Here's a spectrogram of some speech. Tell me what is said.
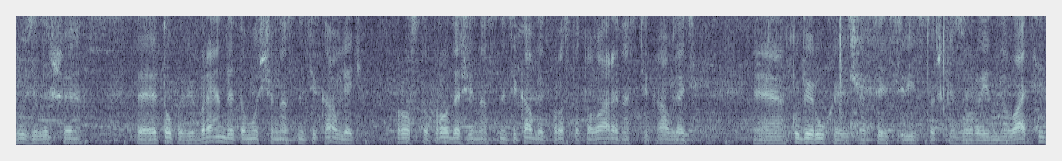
друзі, лише е, топові бренди, тому що нас не цікавлять просто продажі, нас не цікавлять просто товари, нас цікавлять, е, куди рухається цей світ з точки зору інновацій.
